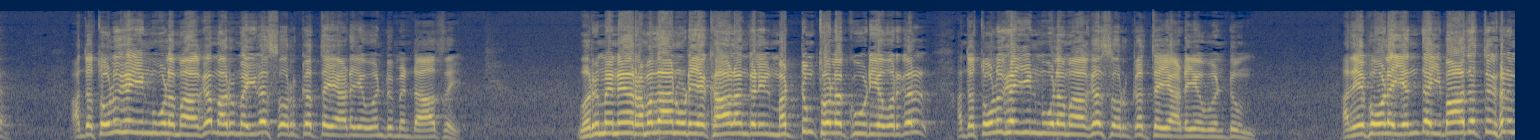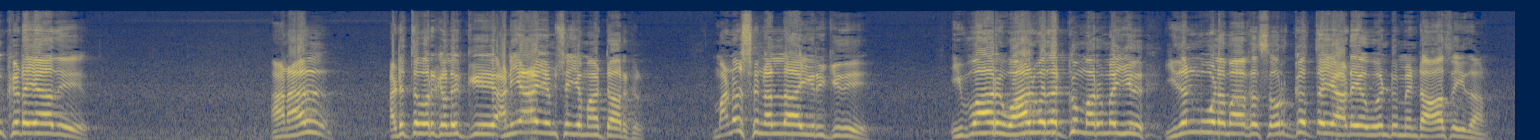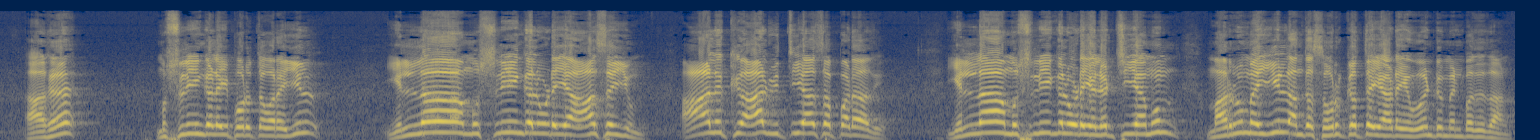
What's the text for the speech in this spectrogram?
அந்த தொழுகையின் மூலமாக மறுமையில் சொர்க்கத்தை அடைய வேண்டும் என்ற ஆசை. வெறுமனே ரமதானுடைய காலங்களில் மட்டும் தொழக்கூடியவர்கள் அந்த தொழுகையின் மூலமாக சொர்க்கத்தை அடைய வேண்டும். அதே போல எந்த இபாதத்துகளும் கிடையாது. ஆனால் அடுத்தவர்களுக்கு அநியாயம் செய்ய மாட்டார்கள். மனசு நல்லா இருக்குது. இவ்வாறு வாழ்வதற்கும் மறுமையில் இதன் மூலமாக சொர்க்கத்தை அடைய வேண்டும் என்ற ஆசைதான். ஆக முஸ்லீம்களை பொறுத்தவரையில் எல்லா முஸ்லீம்களுடைய ஆசையும் ஆளுக்கு ஆள் வித்தியாசப்படாது. எல்லா முஸ்லீம்களுடைய லட்சியமும் மறுமையில் அந்த சொர்க்கத்தை அடைய வேண்டும் என்பதுதான்.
